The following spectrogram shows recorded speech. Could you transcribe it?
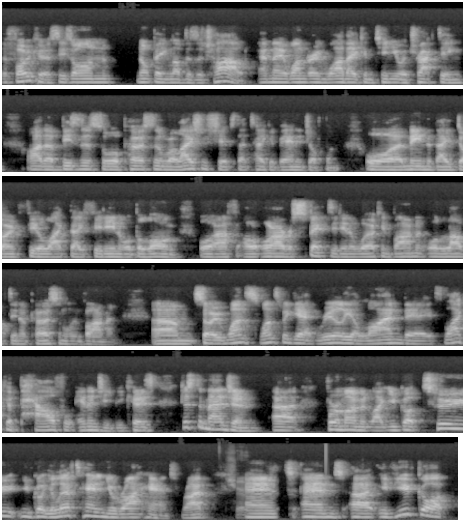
the focus is on not being loved as a child, and they're wondering why they continue attracting either business or personal relationships that take advantage of them, or mean that they don't feel like they fit in or belong, or are, or are respected in a work environment or loved in a personal environment. Um, so once once we get really aligned there, it's like a powerful energy because just imagine uh, for a moment, like you've got two, you've got your left hand and your right hand, right? Sure. And and uh, if you've got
